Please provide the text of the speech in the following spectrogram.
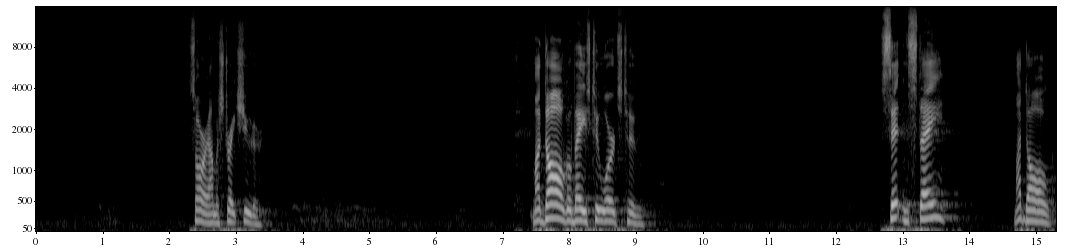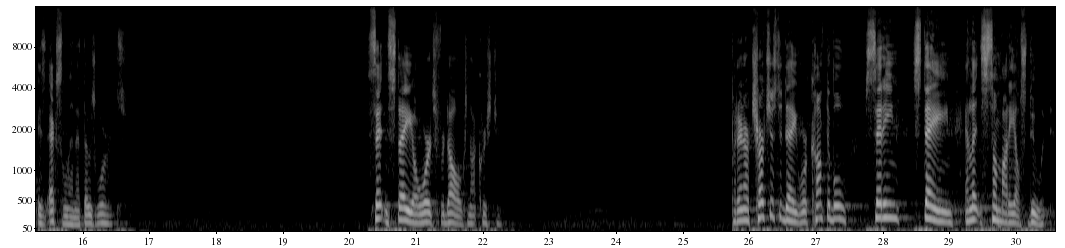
Sorry, I'm a straight shooter. My dog obeys two words too sit and stay. My dog is excellent at those words. Sit and stay are words for dogs, not Christians. But in our churches today, we're comfortable sitting, staying, and letting somebody else do it.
